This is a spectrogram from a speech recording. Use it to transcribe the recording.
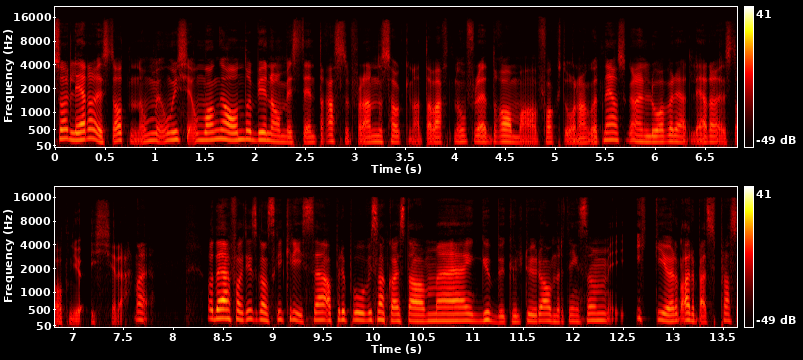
Så leder i staten, om, om, ikke, om mange andre begynner å miste interessen for denne saken etter hvert nå, fordi dramafaktoren har gått ned, så kan jeg love deg at ledere i staten gjør ikke det. Og det er faktisk ganske krise. Apropos, vi snakka i stad om eh, gubbekultur og andre ting som ikke gjør en arbeidsplass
